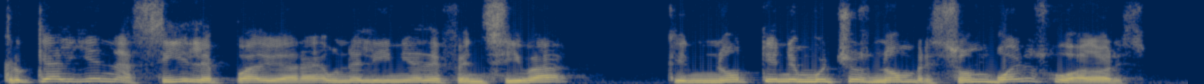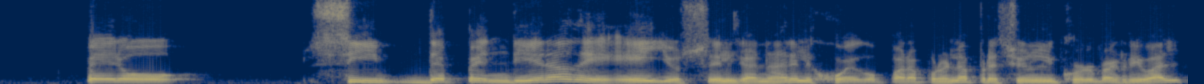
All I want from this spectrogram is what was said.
creo que alguien así le puede ayudar a una línea defensiva que no tiene muchos nombres. Son buenos jugadores, pero si dependiera de ellos el ganar el juego para poner la presión en el quarterback rival,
